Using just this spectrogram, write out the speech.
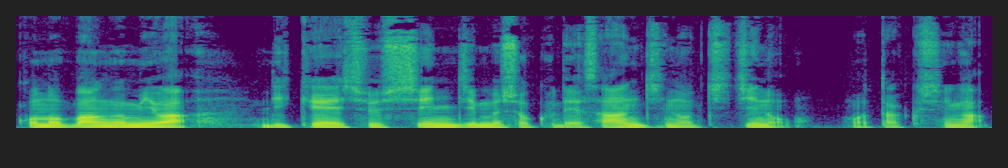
この番組は理系出身事務職で3児の父の私が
